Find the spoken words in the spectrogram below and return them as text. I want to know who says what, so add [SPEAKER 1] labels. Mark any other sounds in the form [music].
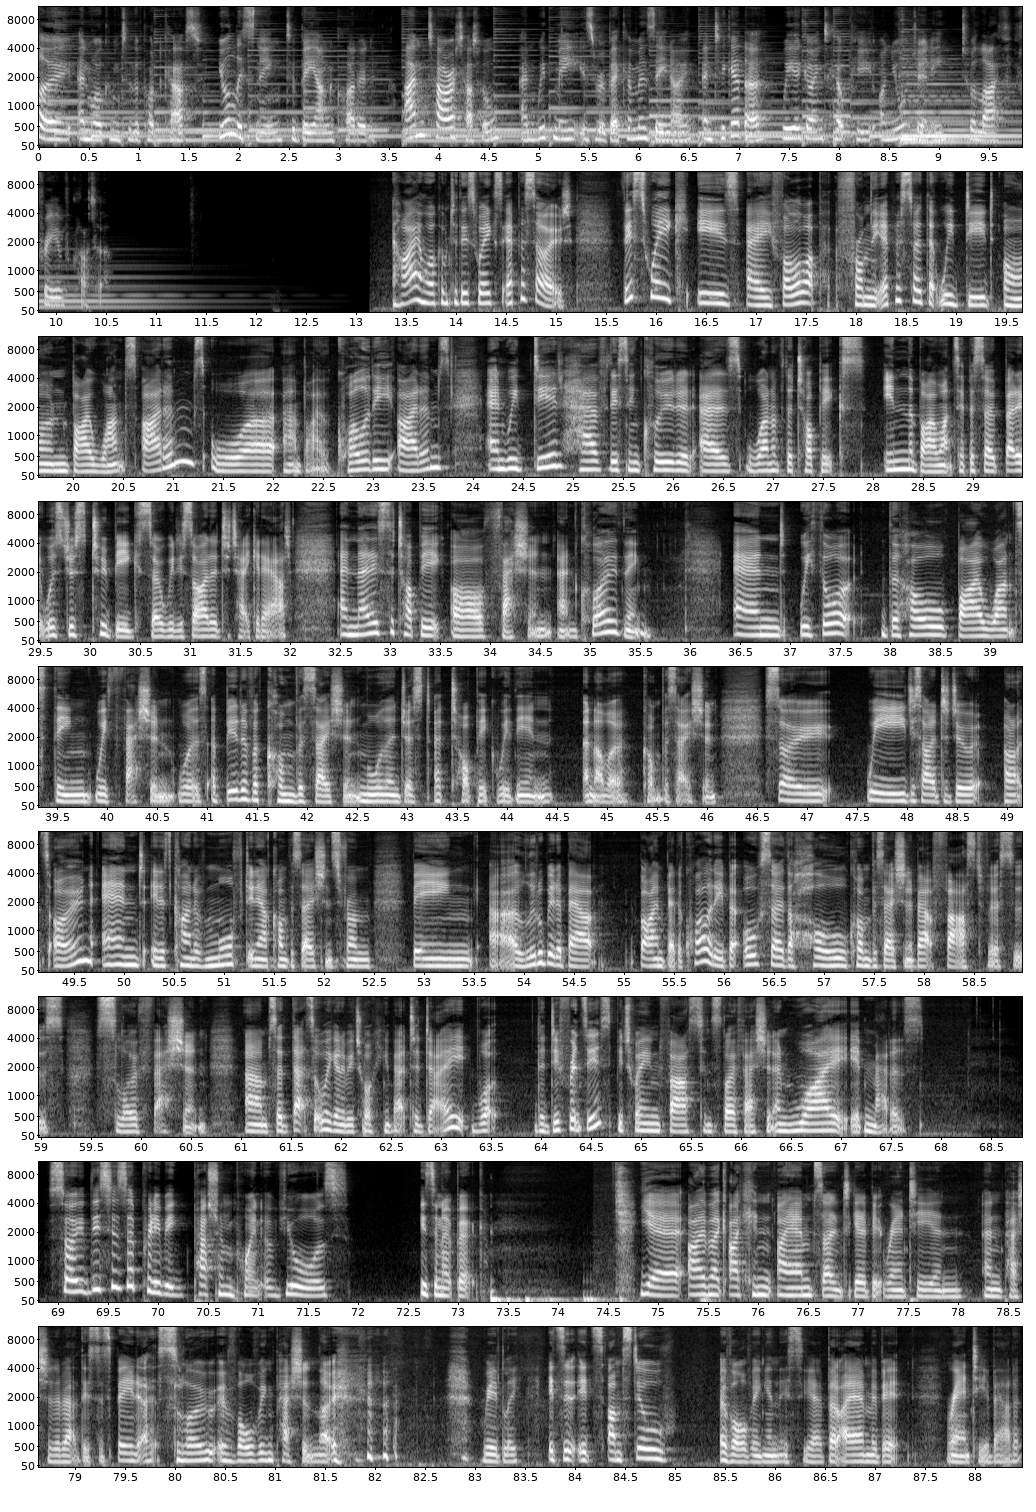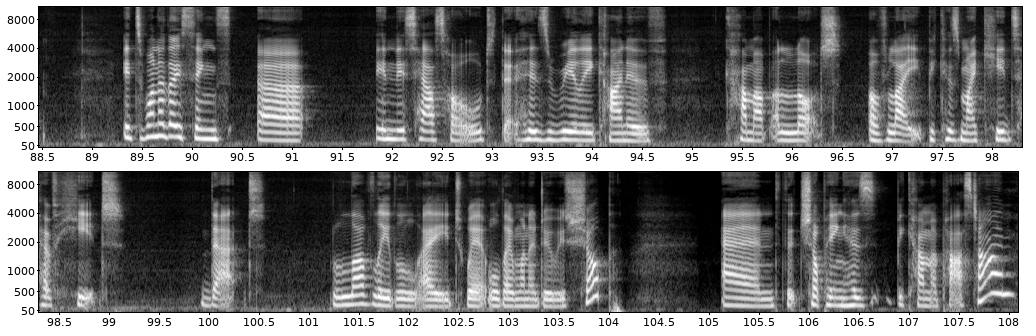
[SPEAKER 1] Hello, and welcome to the podcast. You're listening to Be Uncluttered. I'm Tara Tuttle, and with me is Rebecca Mazzino, and together we are going to help you on your journey to a life free of clutter.
[SPEAKER 2] Hi, and welcome to this week's episode. This week is a follow up from the episode that we did on buy once items or um, buy quality items, and we did have this included as one of the topics in the Buy Once episode, but it was just too big, so we decided to take it out. And that is the topic of fashion and clothing. And we thought the whole buy once thing with fashion was a bit of a conversation more than just a topic within another conversation. So we decided to do it on its own, and it has kind of morphed in our conversations from being uh, a little bit about buying better quality, but also the whole conversation about fast versus slow fashion. Um, so that's what we're going to be talking about today what the difference is between fast and slow fashion and why it matters.
[SPEAKER 1] So, this is a pretty big passion point of yours, isn't it, Beck?
[SPEAKER 2] Yeah, I'm like I can I am starting to get a bit ranty and and passionate about this. It's been a slow evolving passion though. [laughs] Weirdly. It's a, it's I'm still evolving in this, yeah, but I am a bit ranty about it.
[SPEAKER 1] It's one of those things uh, in this household that has really kind of come up a lot of late because my kids have hit that lovely little age where all they want to do is shop and that shopping has become a pastime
